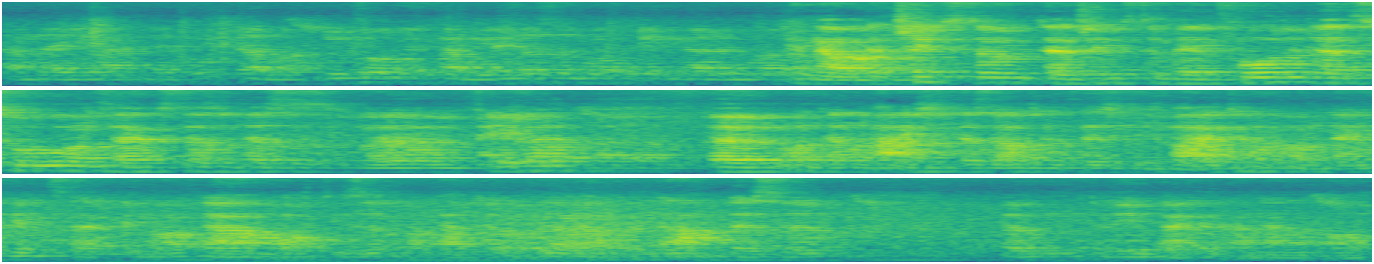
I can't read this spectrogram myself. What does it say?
dann da jemand, der guckt da mal drüber, reklamiert das immer, kriegen dann immer. Genau, dann schickst, du, dann schickst du mir ein Foto dazu und sagst, das und das ist äh, Fehler. Ähm, und dann reiche ich das auch tatsächlich weiter und dann gibt es halt genau da auch diese Rabatte oder Nachlässe, ähm, wie bei den anderen auch.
